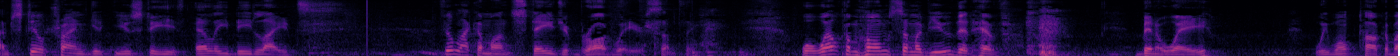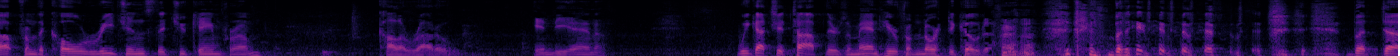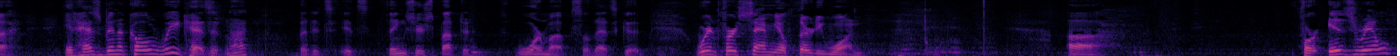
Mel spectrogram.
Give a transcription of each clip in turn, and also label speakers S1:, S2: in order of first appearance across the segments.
S1: I'm still trying to get used to these LED lights. I feel like I'm on stage at Broadway or something. Well, welcome home, some of you that have been away. We won't talk about from the cold regions that you came from Colorado, Indiana. We got you top. There's a man here from North Dakota. but but uh, it has been a cold week, has it not? But it's it's things are about to warm up, so that's good. We're in 1 Samuel 31. Uh, for Israel,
